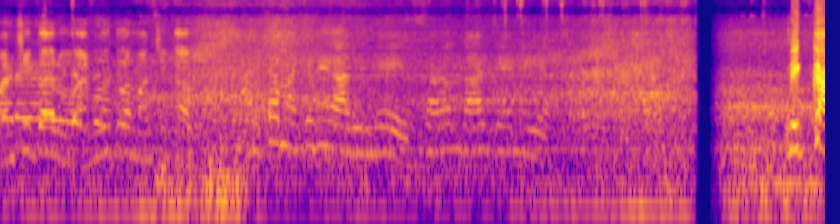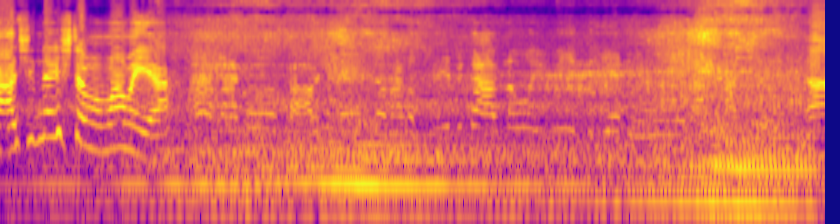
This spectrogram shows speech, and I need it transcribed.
మంచి కాలు అన్నింటిలో మంచి కాలు. అంతా మంచినే కాదు సగం కాల్ చేయండి మీకు కాల్చిందే ఇష్టమా మామయ్య. ఆ,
